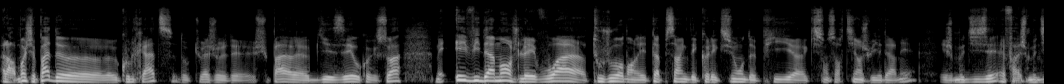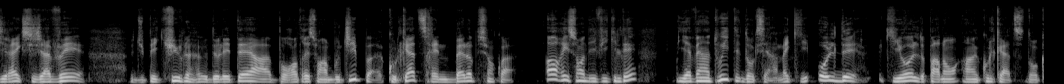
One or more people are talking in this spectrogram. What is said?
Alors moi j'ai pas de Cool Cats, donc tu vois je, je suis pas euh, biaisé ou quoi que ce soit, mais évidemment je les vois toujours dans les top 5 des collections depuis euh, qui sont sortis en juillet dernier. Et je me disais, enfin je me dirais que si j'avais du pécule de l'Ether pour rentrer sur un blue chip, Cool Cat serait une belle option. quoi. Or, ils sont en difficulté. Il y avait un tweet, donc c'est un mec qui holdait, qui hold pardon, un Cool Cat. Donc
